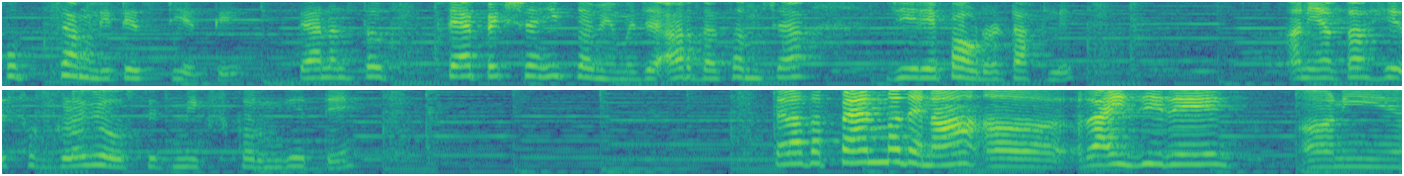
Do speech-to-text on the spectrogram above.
खूप चांगली टेस्ट येते. त्यानंतर त्यापेक्षाही कमी म्हणजे अर्धा चमचा जिरे पावडर टाकले. आणि आता हे सगळं व्यवस्थित मिक्स करून घेते. तर आता पॅनमध्ये ना राई जिरे आणि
